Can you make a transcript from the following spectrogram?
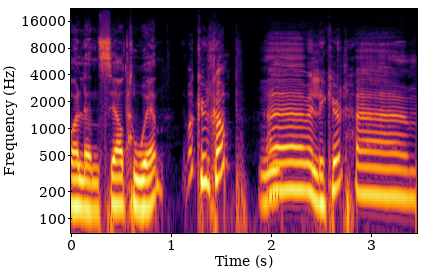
Valencia 2-1. Det var kul kamp. Mm. Eh, veldig kul. Eh,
